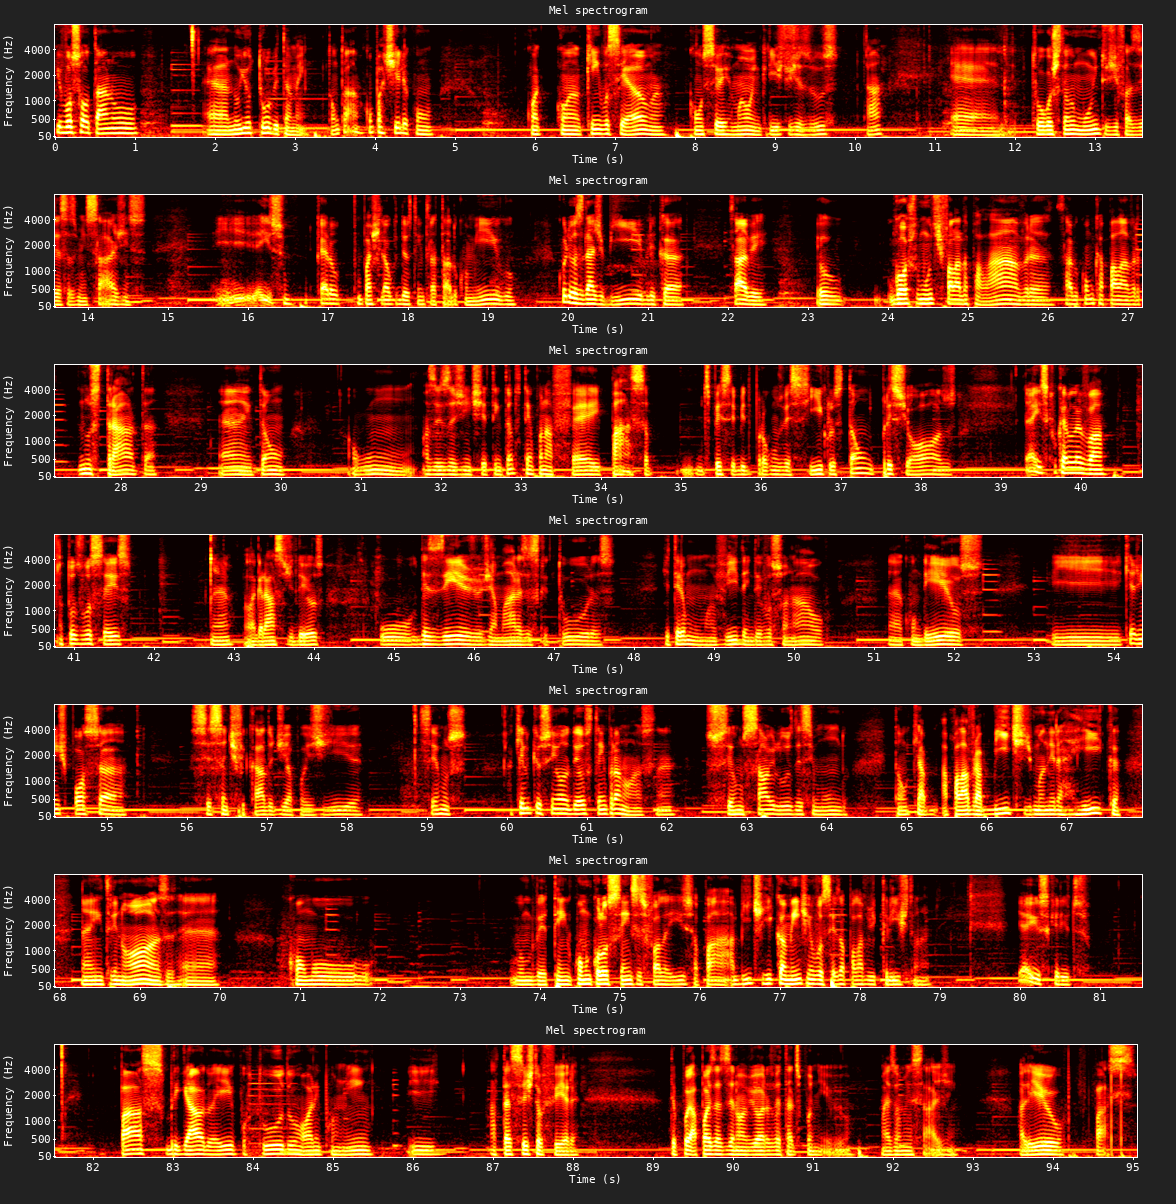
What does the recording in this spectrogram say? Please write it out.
E vou soltar no, é, no YouTube também. Então tá, compartilha com, com, a, com a, quem você ama, com o seu irmão em Cristo Jesus, tá? É, tô gostando muito de fazer essas mensagens. E é isso. Quero compartilhar o que Deus tem tratado comigo. Curiosidade bíblica, sabe? Eu gosto muito de falar da palavra, sabe? Como que a palavra nos trata. É, então, algum, às vezes a gente tem tanto tempo na fé e passa despercebido por alguns versículos tão preciosos. É isso que eu quero levar a todos vocês, né? Pela graça de Deus, o desejo de amar as Escrituras, de ter uma vida em devocional né, com Deus e que a gente possa ser santificado dia após dia, sermos aquilo que o Senhor Deus tem para nós, né? Sermos sal e luz desse mundo. Então que a, a palavra habite de maneira rica né, entre nós, é, como vamos ver, tem como Colossenses fala isso, habite ricamente em vocês a palavra de Cristo, né? E é isso, queridos paz, obrigado aí por tudo, orem por mim e até sexta-feira. Depois, após as 19 horas, vai estar disponível mais uma mensagem. Valeu, paz.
